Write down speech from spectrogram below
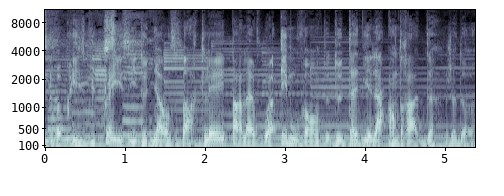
Une reprise du Crazy de Niels Barclay par la voix émouvante de Daniela Andrade. J'adore.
